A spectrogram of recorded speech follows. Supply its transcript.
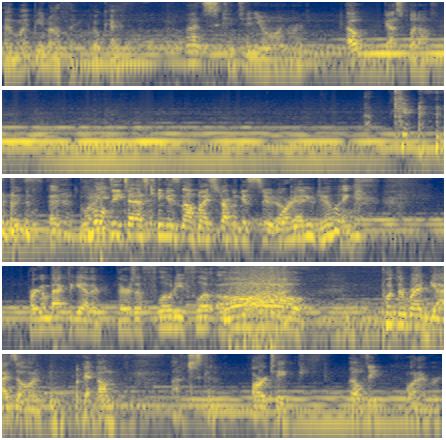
That might be nothing. Okay. Let's continue onward. Oh, got split off. what are you- Multitasking is not my strongest suit. What are you doing? Bring them back together. There's a floaty float. Oh! Put the red guys on. Okay, um, I'm just gonna RT. Whatever.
